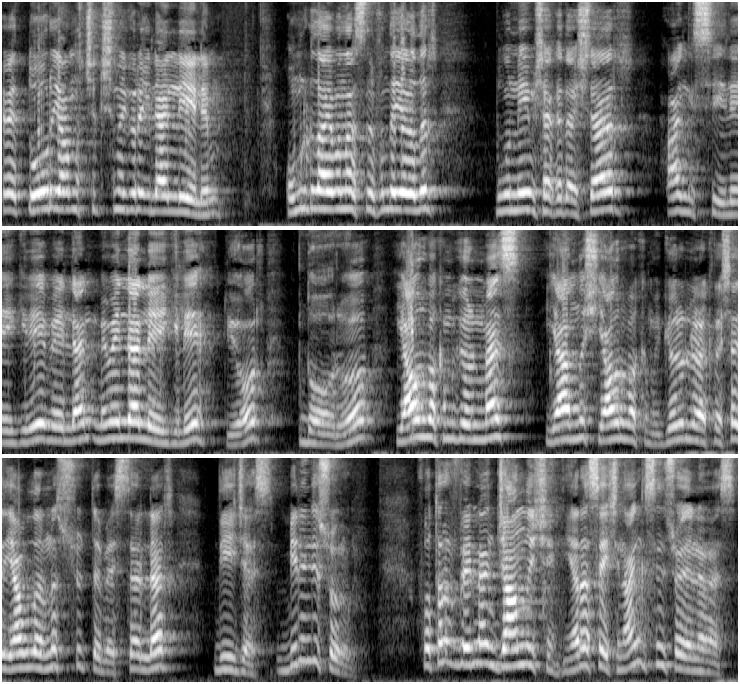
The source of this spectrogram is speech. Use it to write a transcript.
Evet doğru yanlış çıkışına göre ilerleyelim. Omurgalı hayvanlar sınıfında yer alır. Bu neymiş arkadaşlar? Hangisiyle ilgili? Verilen memelilerle ilgili diyor. Doğru. Yavru bakımı görünmez. Yanlış. Yavru bakımı görülür arkadaşlar. Yavrularını sütle beslerler diyeceğiz. Birinci soru. Fotoğraf verilen canlı için, yarasa için hangisini söylenemez?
